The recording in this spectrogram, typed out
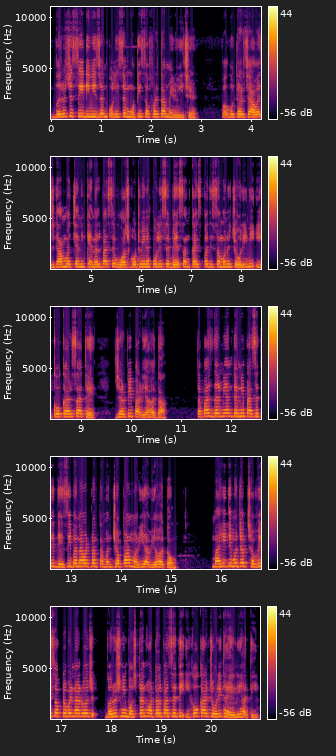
ભરૂચ સી ડિવિઝન પોલીસે મોટી સફળતા મેળવી છે. પગુથર ચાવજ ગામ વચ્ચેની કેનલ પાસે વોચ ગોઠવીને પોલીસે બે શંકાસ્પદ ઇસમોને ચોરીની ઇકો કાર સાથે ઝડપી પાડ્યા હતા. તપાસ દરમિયાન તેમની પાસેથી દેશી બનાવટનો તમંચો પણ મળી આવ્યો હતો. માહિતી મુજબ છવ્વીસ ઓક્ટોબરના રોજ ભરૂચની બોસ્ટન હોટલ પાસેથી ઇકો કાર ચોરી થયેલી હતી.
